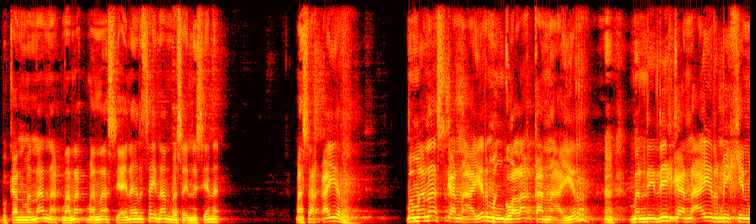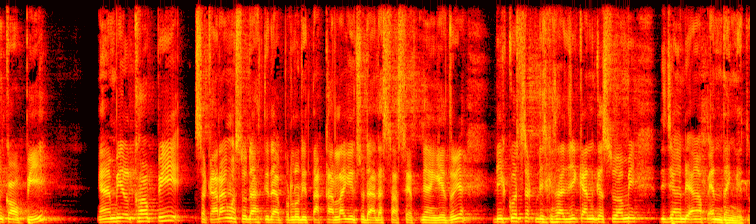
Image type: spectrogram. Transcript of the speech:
bukan menanak, nanak manas. Ya. Nahar cai nan bahasa Indonesia masak air, memanaskan air, menggolakkan air, mendidihkan air, bikin kopi, ngambil kopi, sekarang sudah tidak perlu ditakar lagi, sudah ada sasetnya gitu ya. Dikucek, disajikan ke suami, jangan dianggap enteng gitu.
